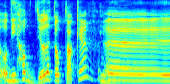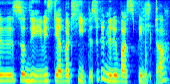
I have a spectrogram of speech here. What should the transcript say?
og, de hadde jo dette opptaket. Mm. Uh, så de, hvis de hadde vært kjipe, så kunne de jo bare spilt av.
